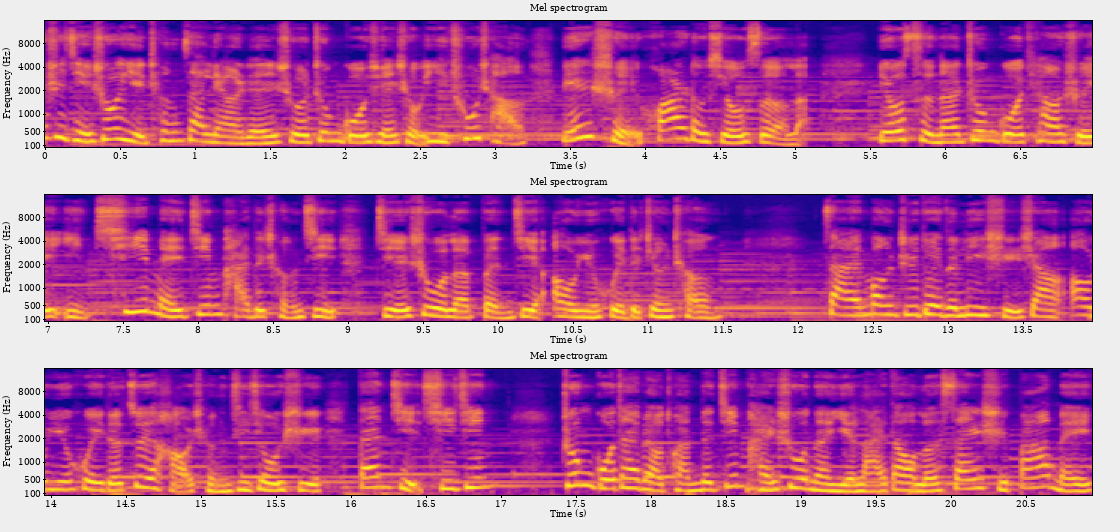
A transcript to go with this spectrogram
视解说也称赞两人，说中国选手一出场，连水花都羞涩了。由此呢，中国跳水以七枚金牌的成绩结束了本届奥运会的征程。在梦之队的历史上，奥运会的最好成绩就是单届七金。中国代表团的金牌数呢，也来到了三十八枚，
